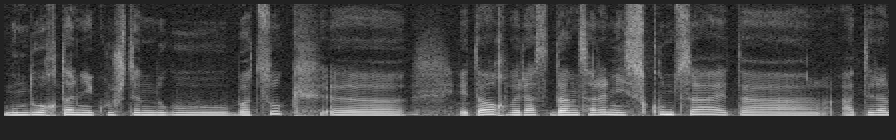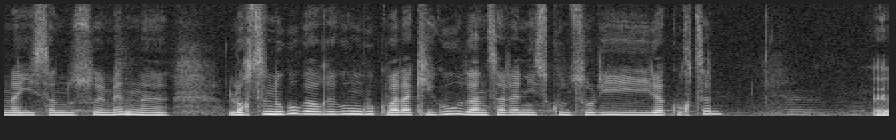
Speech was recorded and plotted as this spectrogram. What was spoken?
mundu hortan ikusten dugu batzuk, uh, eta hor, beraz, dantzaren hizkuntza eta atera nahi izan duzu hemen, uh, lortzen dugu gaur egun guk badakigu dantzaren hizkuntzuri irakurtzen? E,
